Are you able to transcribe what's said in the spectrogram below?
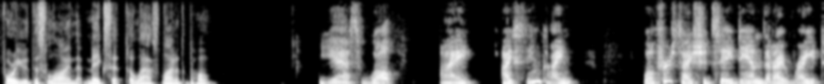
for you. This line that makes it the last line of the poem. Yes, well, I I think I well, first, I should say, Dan, that I write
